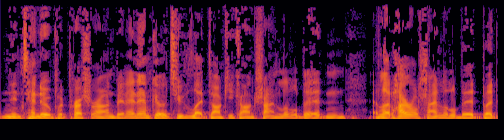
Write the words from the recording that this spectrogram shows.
Nintendo put pressure on Bandai Namco to let Donkey Kong shine a little bit and and let Hyrule shine a little bit, but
